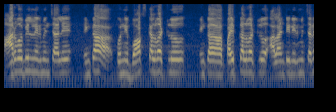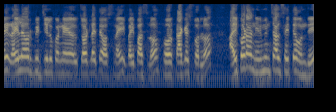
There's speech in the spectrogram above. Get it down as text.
ఆర్ఓబీలు నిర్మించాలి. ఇంకా కొన్ని బాక్స్ కల్వర్ట్లు ఇంకా పైప్ కల్వర్ట్లు అలాంటివి నిర్మించాలి. రైల్ ఓవర్ బ్రిడ్జీలు కొన్ని చోట్లయితే వస్తున్నాయి బైపాస్లో ఫోర్ ప్యాకేజ్ ఫోర్లో అవి కూడా నిర్మించాల్సి అయితే ఉంది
